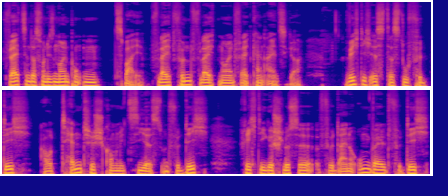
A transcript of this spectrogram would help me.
Vielleicht sind das von diesen neun Punkten zwei, vielleicht fünf, vielleicht neun, vielleicht kein einziger. Wichtig ist, dass du für dich authentisch kommunizierst und für dich richtige Schlüsse für deine Umwelt, für dich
